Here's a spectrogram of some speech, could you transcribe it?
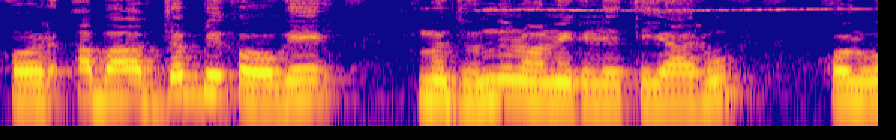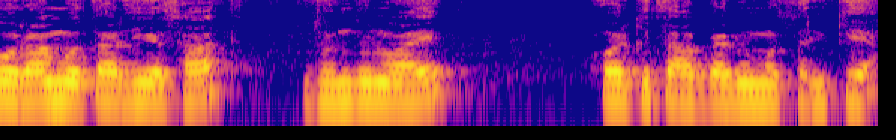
और अब आप जब भी कहोगे, मैं झुंझुन आने के लिए तैयार हूँ और वो राम अवतार जी के साथ झुंझुन आए और किताब का विमोचन किया।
